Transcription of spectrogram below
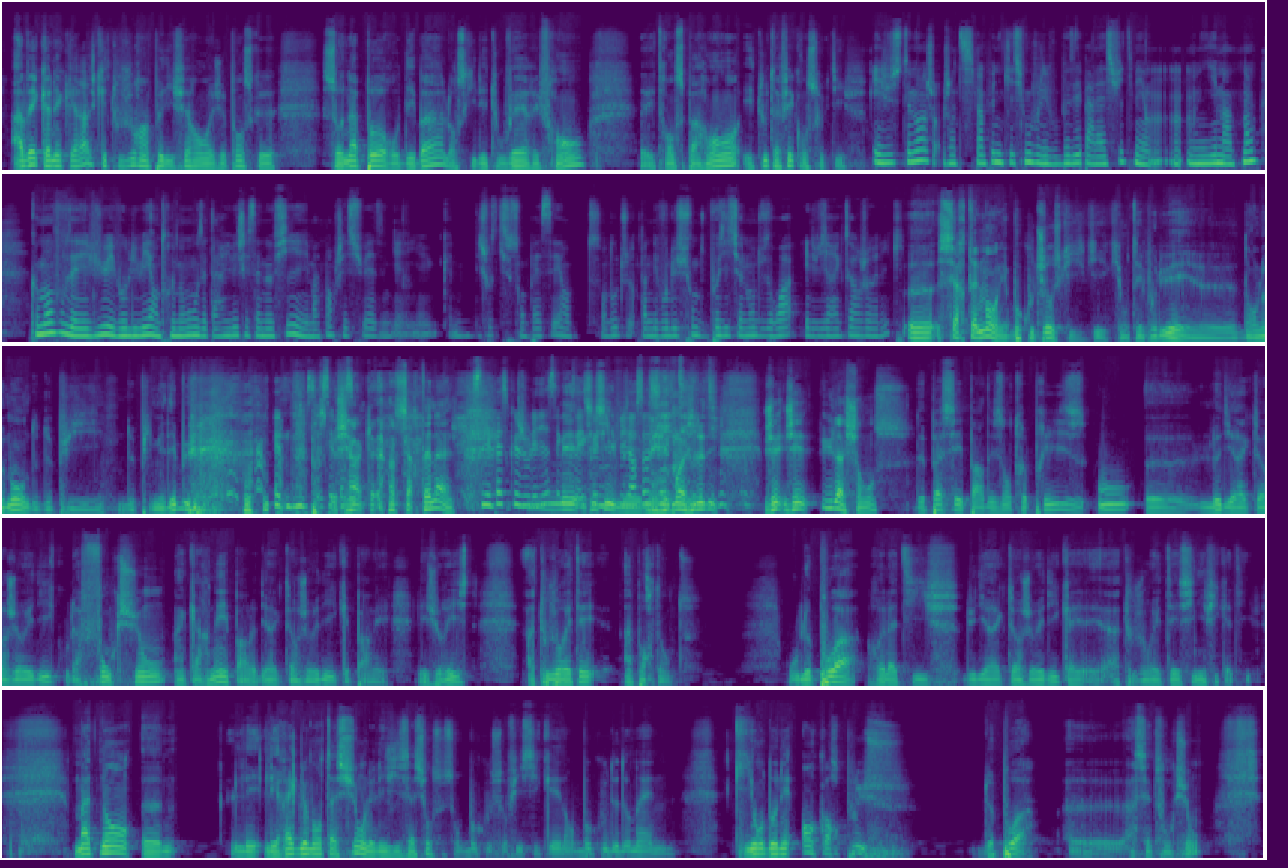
avec un éclairage qui est toujours un peu différent. Et je pense que son apport au débat, lorsqu'il est ouvert et franc, et transparent et tout à fait constructif. Et justement, j'anticipe un peu une question que je voulais vous poser par la suite, mais on, y est maintenant. Comment vous avez vu évoluer entre le moment où vous êtes arrivé chez Sanofi et maintenant chez Suez? Il y, a, il y a eu quand même des choses qui se sont passées, sans doute, en termes d'évolution du positionnement du droit et du directeur juridique euh, Certainement, il y a beaucoup de choses qui, qui, qui ont évolué euh, dans le monde depuis, depuis mes débuts. Parce que j'ai un, un, certain âge. Ce n'est pas ce que je voulais dire, c'est que vous avez connu si, plusieurs mais, mais moi, je le dis. J'ai eu la chance de passer par des entreprises où où euh, le directeur juridique ou la fonction incarnée par le directeur juridique et par les, juristes a toujours été importante où le poids relatif du directeur juridique a, toujours été significatif. Maintenant, euh, les, les, réglementations, les législations se sont beaucoup sophistiquées dans beaucoup de domaines qui ont donné encore plus de poids euh, à cette fonction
